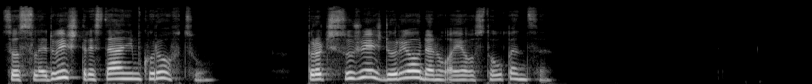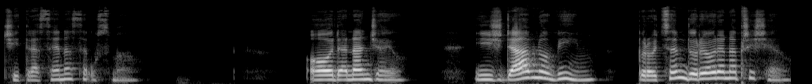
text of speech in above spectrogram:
co sleduješ trestáním kurovců? Proč sužuješ Duryodanu a jeho stoupence? Čitrasena se usmál. O Dananjayo, již dávno vím, proč jsem Duryodana přišel.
